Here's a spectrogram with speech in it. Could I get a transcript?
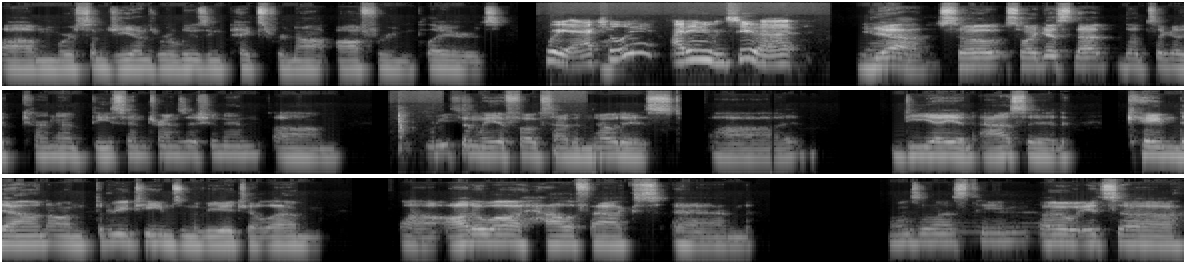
um, where some GMs were losing picks for not offering players. Wait, actually? I didn't even see that. Yeah. Yeah. So so I guess that that's like a kind of decent transition in. Um, recently, if folks haven't noticed, uh, DA and Acid came down on three teams in the VHLM: uh, Ottawa, Halifax, and what was the last team? Oh, it's uh,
